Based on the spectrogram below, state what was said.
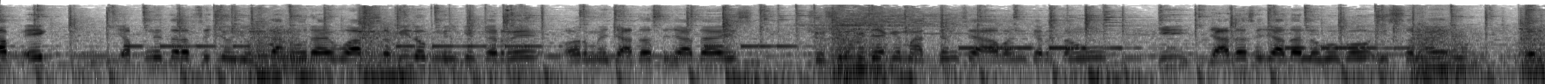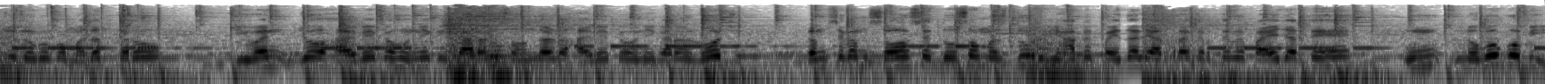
आप एक, अपने तरफ़ से जो योगदान हो रहा है, वो आप सभी लोग मिलकर कर रहे हैं। और मैं ज़्यादा से ज़्यादा इस सोशल मीडिया के माध्यम से आह्वान करता हूँ कि ज़्यादा से ज़्यादा लोगों को इस समय गरजू लोगों को मदद करो। इवन जो हाईवे पे होने के कारण, सौंदर्य हाईवे पे होने के कारण रोज़ कम से कम 100 से 200 मजदूर यहाँ पे पैदल यात्रा करते हुए पाए जाते हैं। उन लोगों को भी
